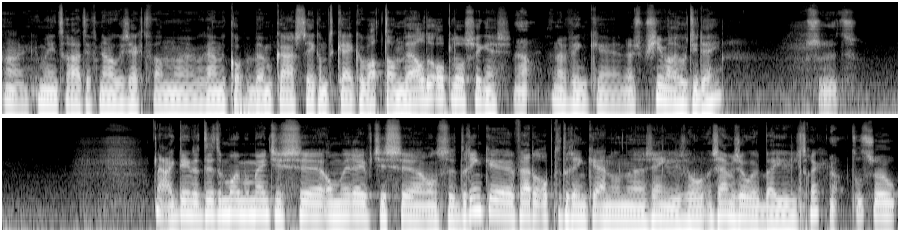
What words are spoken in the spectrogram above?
nou, de gemeenteraad heeft nou gezegd van uh, we gaan de koppen bij elkaar steken om te kijken wat dan wel de oplossing is. Ja. En dan vind ik, uh, dat is misschien wel een goed idee. Absoluut. Nou, ik denk dat dit een mooi momentje is uh, om weer eventjes onze drinken verder op te drinken. En dan zijn, jullie zo, zijn we zo weer bij jullie terug. Ja, tot zo.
